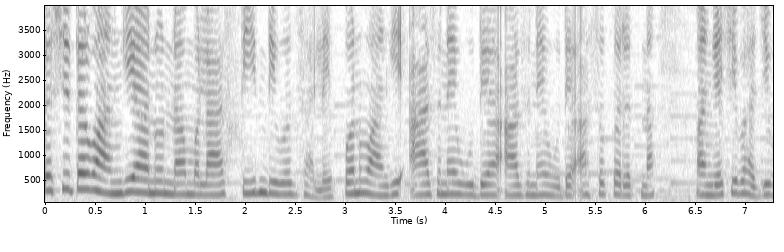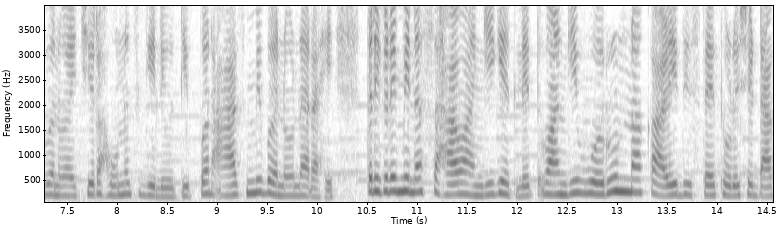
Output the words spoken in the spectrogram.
तशी तर वांगी आणून ना मला आज तीन दिवस झाले. पण वांगी आज नाही उद्या आज नाही उद्या असं करत ना वांग्याची भाजी बनवायची राहूनच गेली होती. पण आज मी बनवणार आहे. तर इकडे मी ना सहा वांगी घेतलेत. वांगी वरून ना काळी दिसत आहेत थोडेसे डाग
